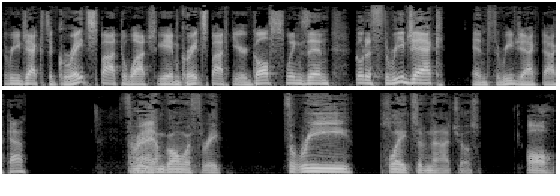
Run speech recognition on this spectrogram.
Three Jack. It's a great spot to watch the game, great spot to get your golf swings in. Go to Three Jack and ThreeJack.com. Three. All right. I'm going with three. Three plates of nachos. Oh,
